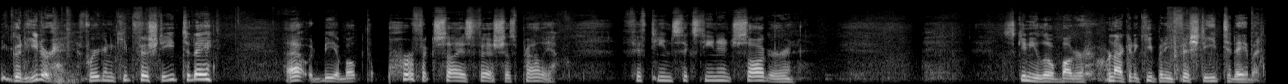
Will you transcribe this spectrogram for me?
a good eater. If we are going to keep fish to eat today, that would be about the perfect size fish. That's probably a 15, 16 inch sauger. And skinny little bugger. We're not going to keep any fish to eat today, but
